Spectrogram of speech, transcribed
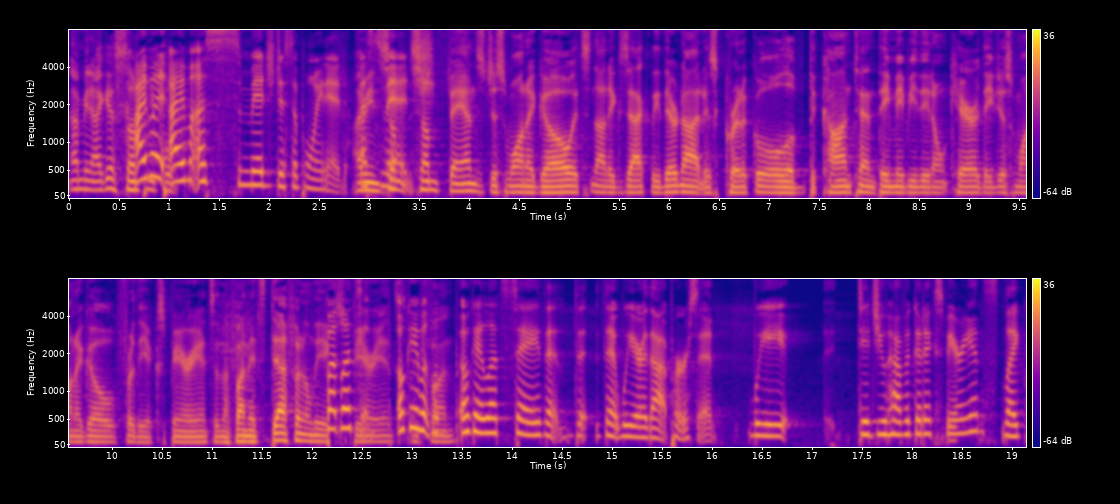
I mean, I guess some I'm a, people. I'm a smidge disappointed. I A mean, some smidge. some fans just want to go. It's not exactly they're not as critical of the content. They maybe they don't care. They just want to go for the experience and the fun. It's definitely but let's experience. okay, and but fun. okay, let's say that, that that we are that person. We did you have a good experience? Like,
